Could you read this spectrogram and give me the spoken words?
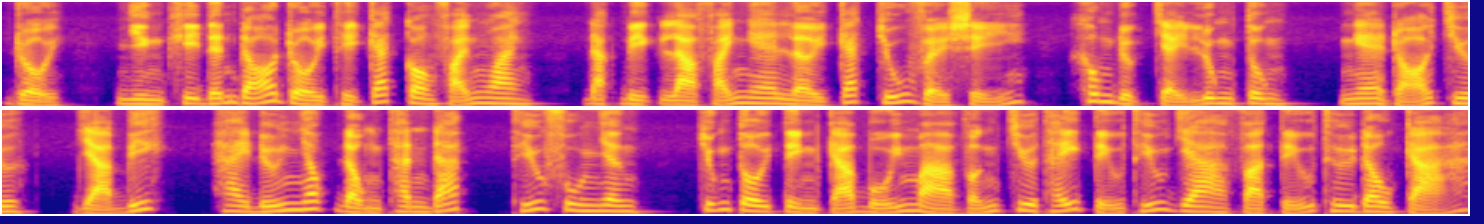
Rồi, nhưng khi đến đó rồi thì các con phải ngoan, đặc biệt là phải nghe lời các chú vệ sĩ, không được chạy lung tung, nghe rõ chưa? Dạ biết, hai đứa nhóc đồng thanh đáp, thiếu phu nhân, chúng tôi tìm cả buổi mà vẫn chưa thấy tiểu thiếu gia và tiểu thư đâu cả.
